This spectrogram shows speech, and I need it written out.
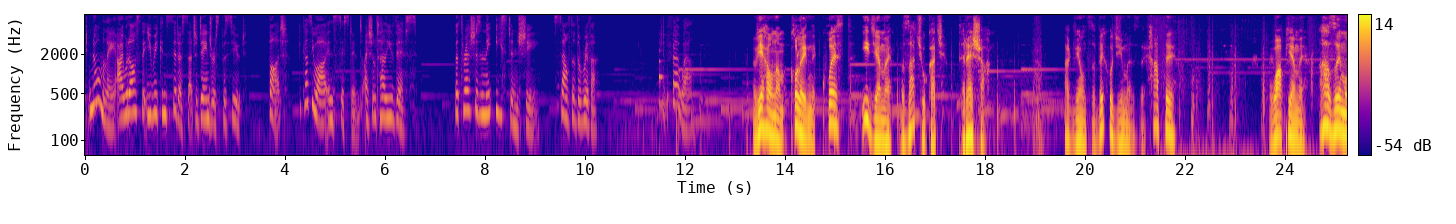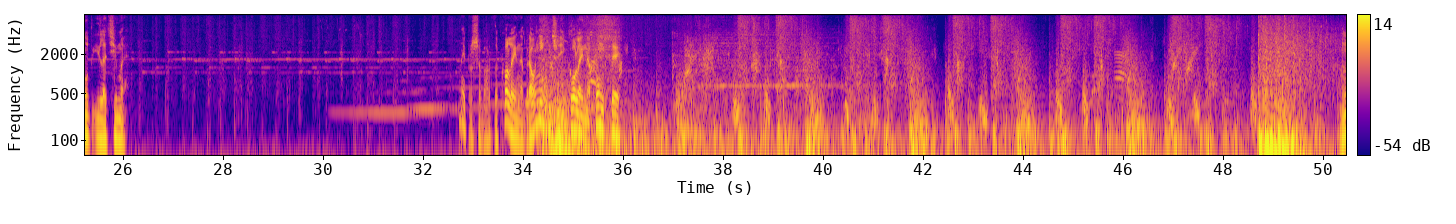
Normally, I would ask that you reconsider such a dangerous pursuit. But, because you are insistent, I shall tell you this. The thresh is in the eastern She, south of the river. Farewell. Wjechał nam kolejny quest. Idziemy zaciukać Tresza. Tak więc wychodzimy z chaty. Łapiemy azymut i lecimy. No i proszę bardzo, kolejne brauniki, czyli kolejne punkty.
